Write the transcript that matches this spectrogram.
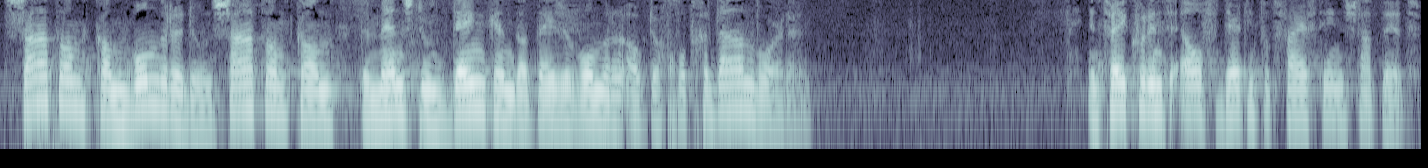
Satan kan wonderen doen. Satan kan de mens doen denken dat deze wonderen ook door God gedaan worden. In 2 Korinthe 11, 13 tot 15 staat dit.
